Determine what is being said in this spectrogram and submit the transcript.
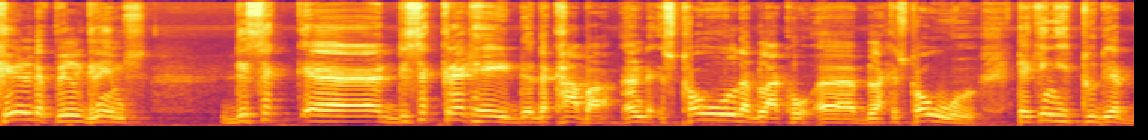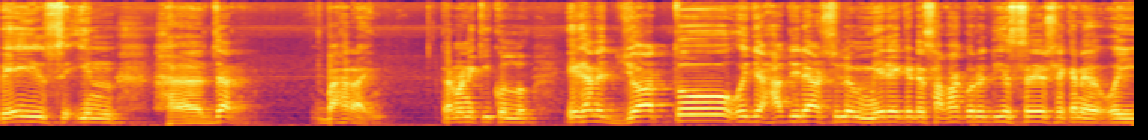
killed pilgrims dissec- uh, desecrated the Kaaba and stole the black, uh, black stone, taking it to their base in Hajar, Bahrain. তার মানে কি করল? এখানে যত ওই যে হাজিরা আসছিল মেরে কেটে সাফা করে দিয়েছে সেখানে ওই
